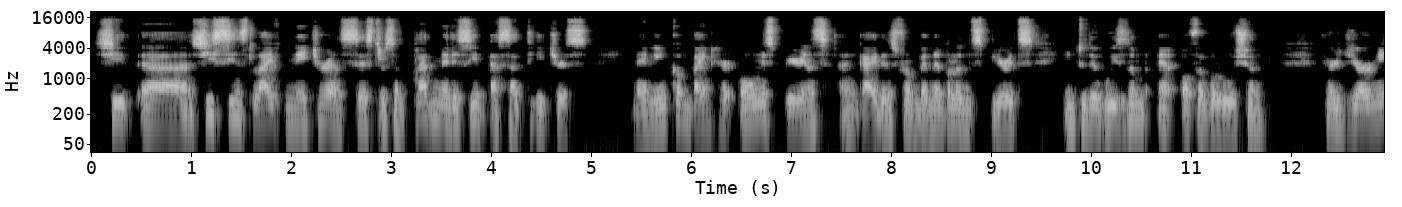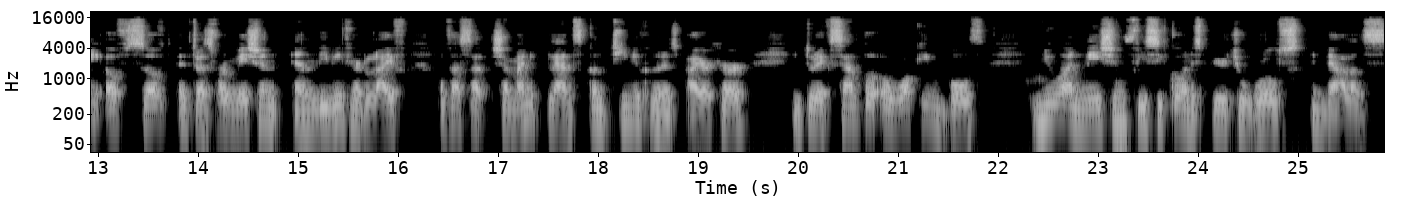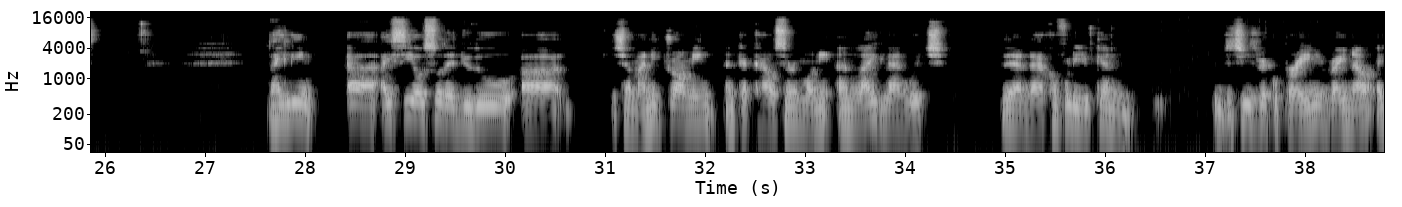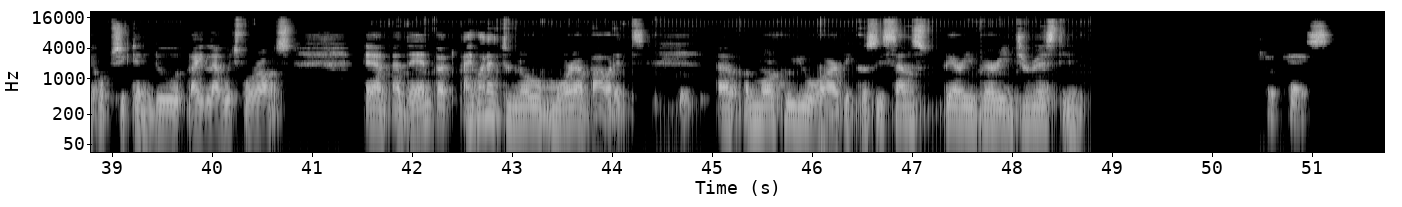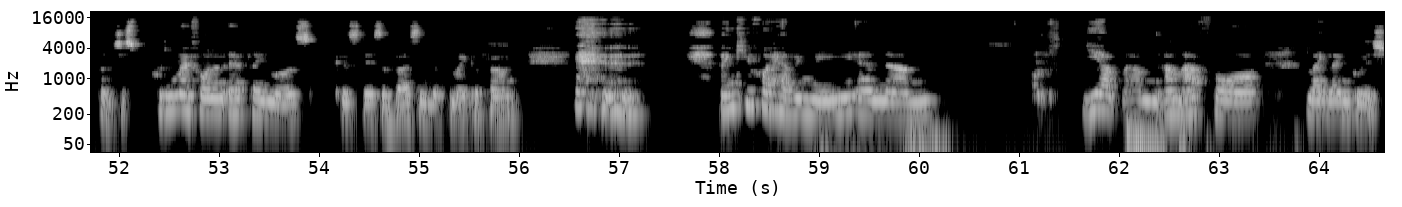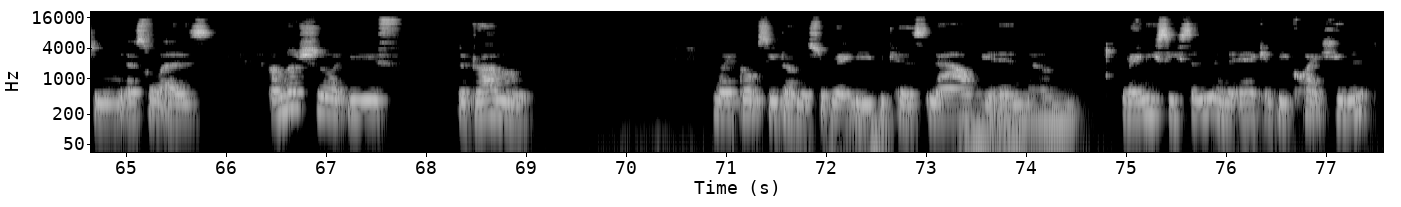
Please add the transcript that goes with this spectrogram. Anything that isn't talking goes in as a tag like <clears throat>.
She uh, she sees life, nature, ancestors, and plant medicine as a teachers. Nalinee combined her own experience and guidance from benevolent spirits into the wisdom uh, of evolution. Her journey of self transformation and living her life of as shamanic plants continue to inspire her into the example of walking both new and nation physical and spiritual worlds in balance. Nalinee, uh, I see also that you do uh, shamanic drumming and cacao ceremony and light language. And uh, hopefully you can. She's recuperating right now. I hope she can do light language for us. And at the end, but I wanted to know more about it, uh, more who you are, because it sounds very, very interesting. Okay, so I'm just putting my phone on airplane mode because there's a buzz in the microphone. <laughs> Thank you for having me. And um, yeah, um, I'm up for light language and as well as I'm not sure if the drum, my Gotsi drum is ready because now we're in um, rainy season and the air can be quite humid.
